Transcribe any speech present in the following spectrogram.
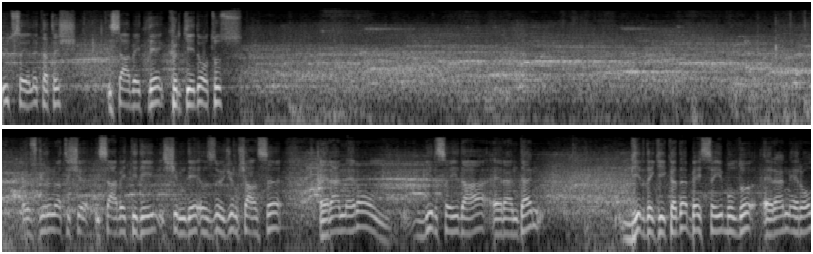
3 sayılı katış isabetli 47-30 Özgür'ün atışı isabetli değil. Şimdi hızlı hücum şansı Eren Erol. Bir sayı daha Eren'den bir dakikada 5 sayı buldu Eren Erol.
